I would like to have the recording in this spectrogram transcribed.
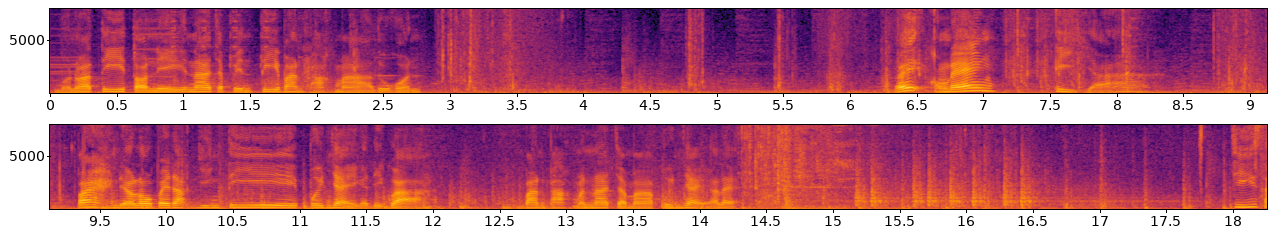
เหมือนว่าตี้ตอนนี้น่าจะเป็นตี้บ้านพักมาทุกคน เฮ้ย ของแดงอียาไป เดี๋ยวเราไปดักยิงตีปืนใหญ่กันดีกว่า บ้านพักมันน่าจะมาปืนใหญ่แล้วแหละ G3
